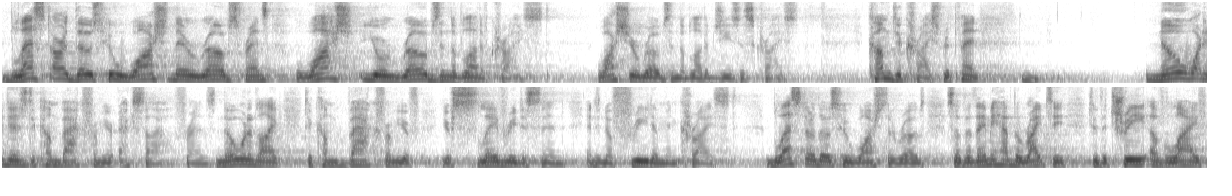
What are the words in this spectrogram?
Blessed are those who wash their robes, friends. Wash your robes in the blood of Christ. Wash your robes in the blood of Jesus Christ. Come to Christ, repent. Know what it is to come back from your exile, friends. Know what it's like to come back from your, your slavery to sin and to know freedom in Christ. Blessed are those who wash their robes, so that they may have the right to, to the tree of life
